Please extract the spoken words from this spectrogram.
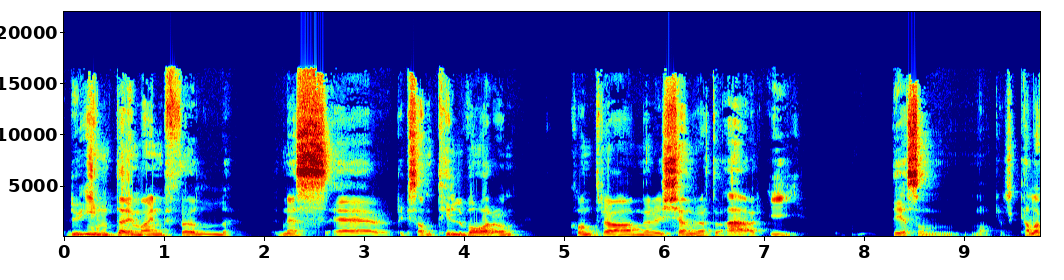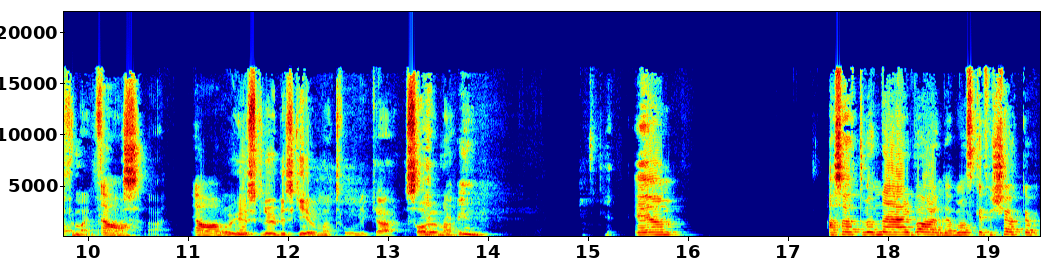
du inte är i mindfulness eh, liksom, tillvaron kontra när du känner att du är i det som man kanske kallar för mindfulness? Ja. ja. Och hur skulle du beskriva de här två olika sorterna? Ehm, alltså att vara närvarande, man ska försöka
